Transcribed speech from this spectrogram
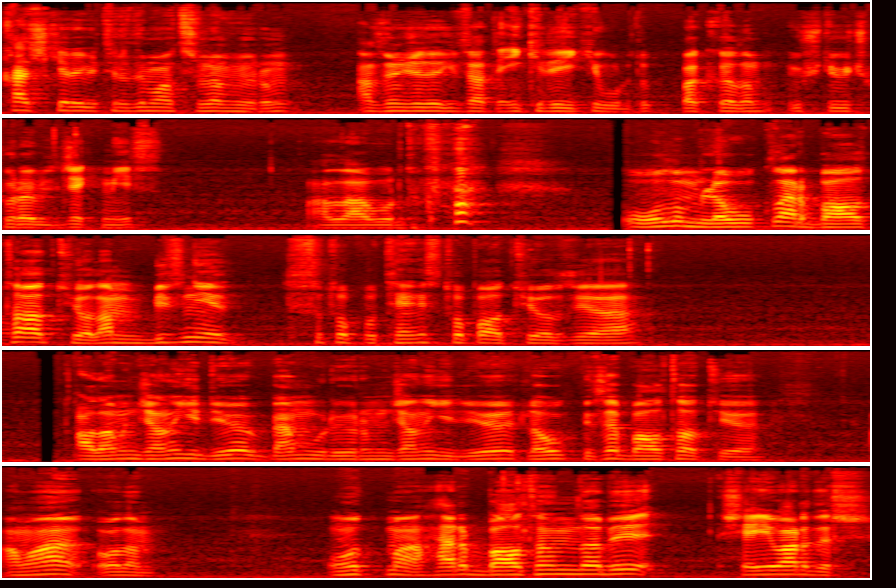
kaç kere bitirdiğimi hatırlamıyorum. Az önce de zaten 2'de 2 vurduk. Bakalım 3'te 3 vurabilecek miyiz? Vallahi vurduk. Oğlum lavuklar balta atıyor lan. Biz niye su topu, tenis topu atıyoruz ya? Adamın canı gidiyor, ben vuruyorum canı gidiyor. Lavuk bize balta atıyor. Ama oğlum unutma her baltanın da bir şeyi vardır.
